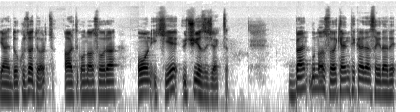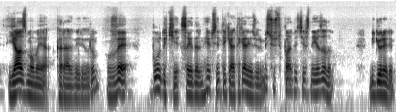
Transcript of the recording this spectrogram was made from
Yani 9'a 4 artık ondan sonra 12'ye 3'ü yazacaktı. Ben bundan sonra kendini tekrar eden sayıları yazmamaya karar veriyorum ve buradaki sayıların hepsini teker teker yazıyorum. Bir süslü parantez içerisinde yazalım. Bir görelim.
